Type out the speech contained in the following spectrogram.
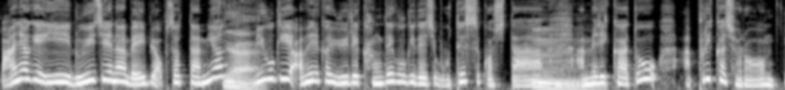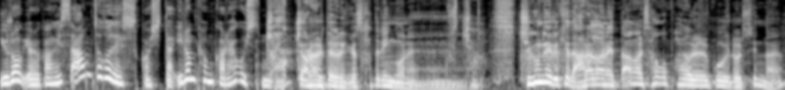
만약에 이 루이지애나 매입이 없었다면 예. 미국이 아메리카 유일의 강대국이 되지 못했을 것이다. 음. 아메리카도 아프리카처럼 유럽 열강의 싸움터가 됐을 것이다. 이런 평가를 하고 있습니다. 적절할 때 그러니까 사들인 거네. 그렇죠. 지금도 이렇게 나라 간에 땅을 사고 팔고 이럴 수 있나요?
